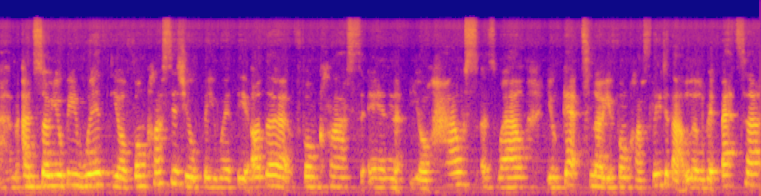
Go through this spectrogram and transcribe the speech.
Um, and so you'll be with your fun classes, you'll be with the other fun class in your house as well. You'll get to know your fun class leader that a little bit better,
